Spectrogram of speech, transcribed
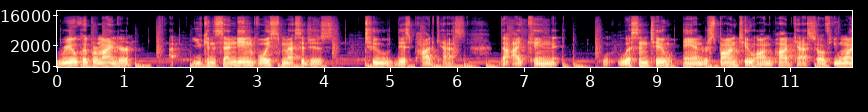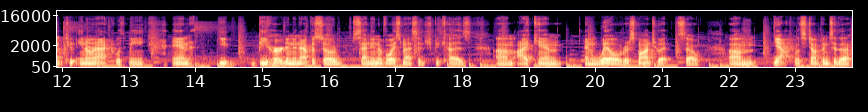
real quick reminder, uh, you can send in voice messages to this podcast that I can listen to and respond to on the podcast. So if you want to interact with me and be heard in an episode, send in a voice message because um, I can and will respond to it. So um, yeah, let's jump into the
